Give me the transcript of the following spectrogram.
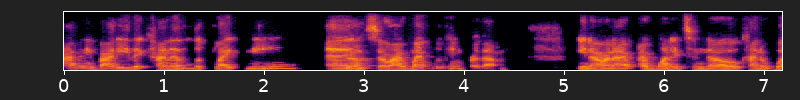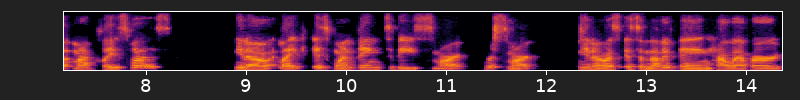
have anybody that kind of looked like me. And yeah. so I went looking for them, you know, and I, I wanted to know kind of what my place was. You know, like it's one thing to be smart. We're smart. You know, it's, it's another thing, however,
